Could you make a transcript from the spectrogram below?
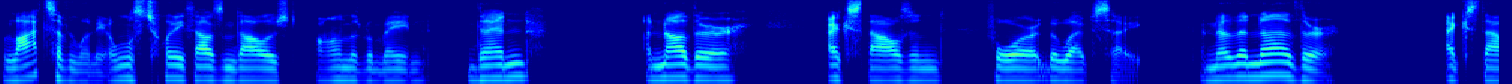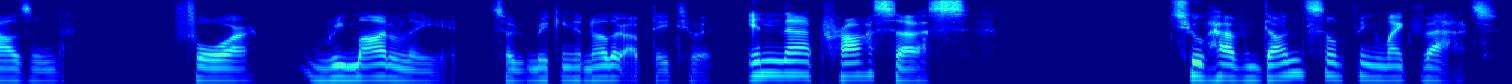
lots of money, almost $20,000 on the domain then another X thousand for the website, another another X thousand for remodeling it, so making another update to it. In that process, to have done something like that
